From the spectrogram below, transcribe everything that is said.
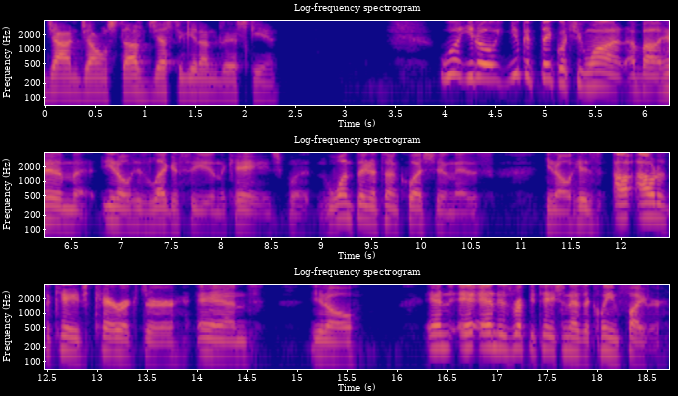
Jon Jones stuff just to get under their skin. Well, you know, you could think what you want about him, you know, his legacy in the cage, but one thing that's unquestioned is you know his out, out of the cage character and you know and and his reputation as a clean fighter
